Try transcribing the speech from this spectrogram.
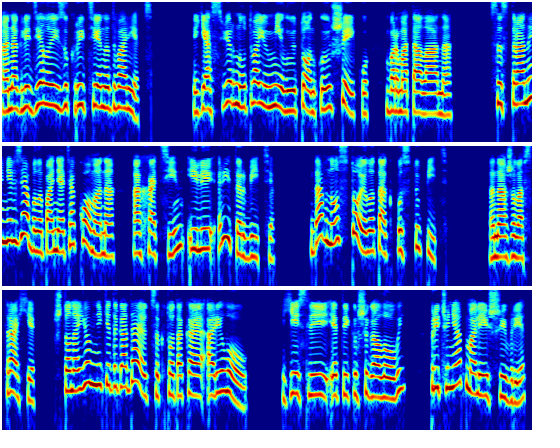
она глядела из укрытия на дворец. «Я сверну твою милую тонкую шейку», — бормотала она. Со стороны нельзя было понять, о ком она, о Хатин или Риттербите. Давно стоило так поступить. Она жила в страхе, что наемники догадаются, кто такая Арилоу. Если этой кошеголовой причинят малейший вред,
